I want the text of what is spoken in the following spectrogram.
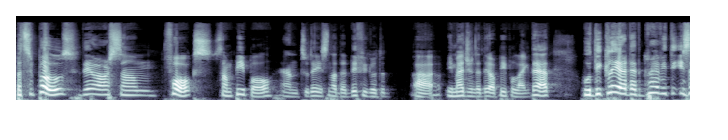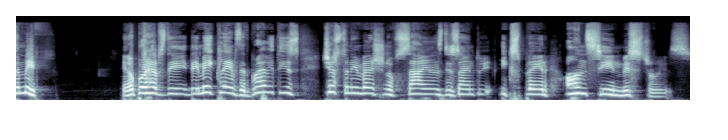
But suppose there are some folks, some people, and today it's not that difficult to uh, imagine that there are people like that, who declare that gravity is a myth. You know, perhaps they, they make claims that gravity is just an invention of science designed to explain unseen mysteries.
